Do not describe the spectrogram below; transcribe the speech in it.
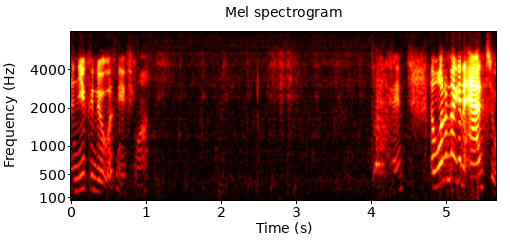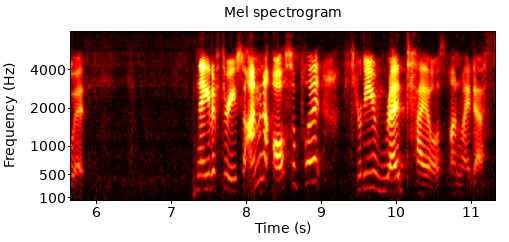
And you can do it with me if you want. Okay, and what am I going to add to it? Negative 3. So I'm going to also put three red tiles on my desk.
